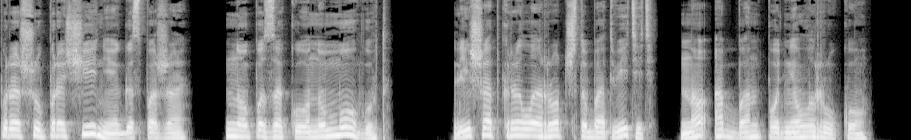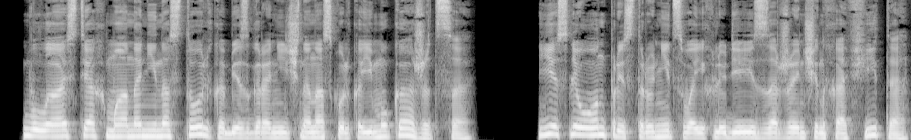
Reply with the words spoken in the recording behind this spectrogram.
Прошу прощения, госпожа, но по закону могут. Лишь открыла рот, чтобы ответить, но Аббан поднял руку. Власть Ахмана не настолько безгранична, насколько ему кажется. Если он приструнит своих людей из-за женщин Хафита,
